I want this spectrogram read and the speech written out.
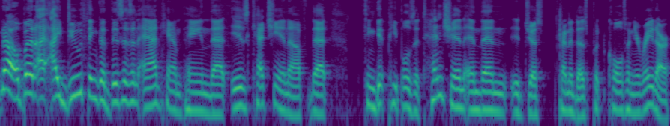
No, but I, I do think that this is an ad campaign that is catchy enough that can get people's attention and then it just kind of does put Kohl's on your radar.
